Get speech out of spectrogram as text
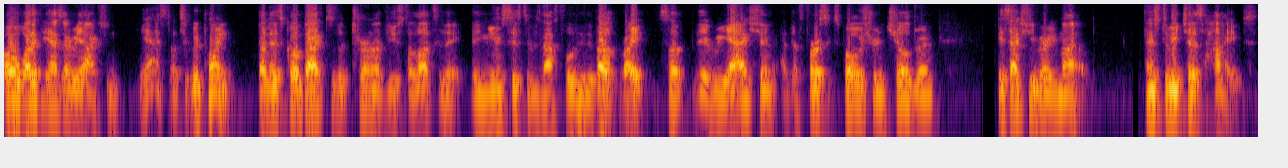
oh, what if he has a reaction? Yes, that's a good point. But let's go back to the term I've used a lot today. The immune system is not fully developed, right? So the reaction at the first exposure in children is actually very mild. It Tends to be just hives.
